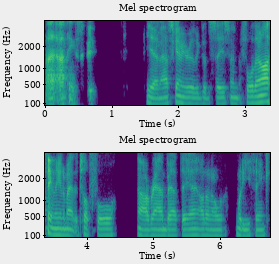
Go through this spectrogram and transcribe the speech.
I, I think it's good. Yeah, no, it's going to be a really good season for them. I think they're going to make the top four uh, round about there. I don't know. What do you think?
